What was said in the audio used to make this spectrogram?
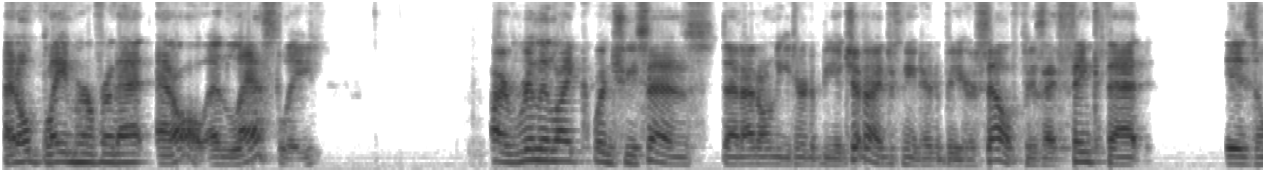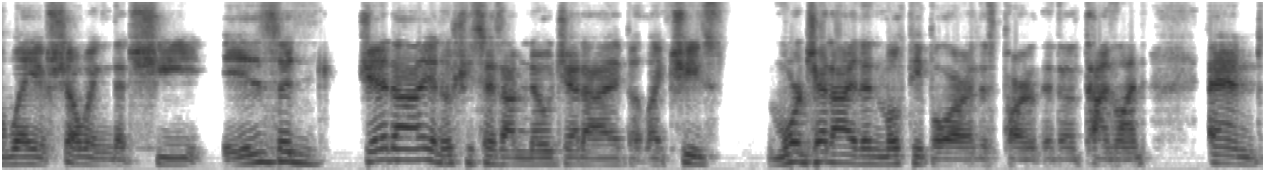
I don't blame her for that at all. And lastly, I really like when she says that I don't need her to be a Jedi, I just need her to be herself, because I think that is a way of showing that she is a Jedi. I know she says I'm no Jedi, but like she's more Jedi than most people are in this part of the timeline. And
